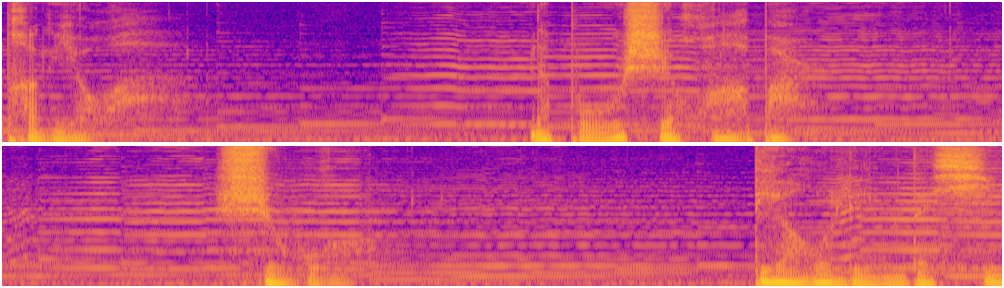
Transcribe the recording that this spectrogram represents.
朋友啊，那不是花瓣儿，是我凋零的心。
